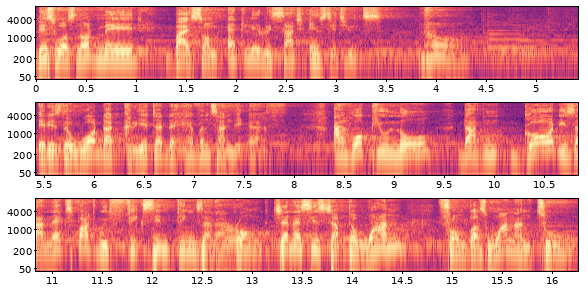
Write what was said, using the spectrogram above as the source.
This was not made by some earthly research institutes. No. It is the word that created the heavens and the earth. I hope you know that God is an expert with fixing things that are wrong. Genesis chapter 1 from verse 1 and 2.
